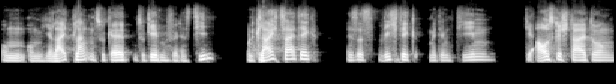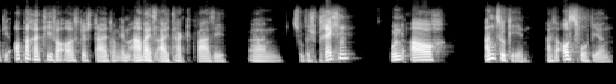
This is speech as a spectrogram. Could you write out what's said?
um, um hier Leitplanken zu, gelb, zu geben für das Team. Und gleichzeitig ist es wichtig, mit dem Team die Ausgestaltung, die operative Ausgestaltung im Arbeitsalltag quasi ähm, zu besprechen und auch anzugehen, also ausprobieren.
